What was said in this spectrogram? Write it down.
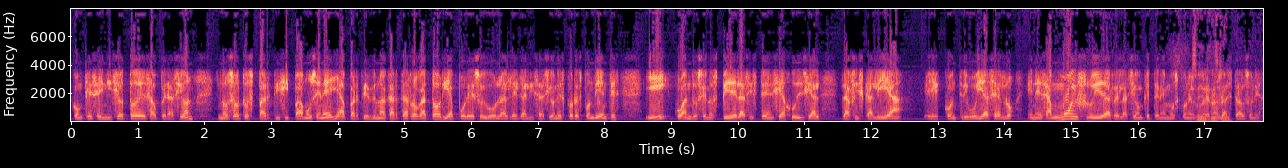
con que se inició toda esa operación. Nosotros participamos en ella a partir de una carta rogatoria, por eso hubo las legalizaciones correspondientes y cuando se nos pide la asistencia judicial, la Fiscalía eh, contribuye a hacerlo en esa muy fluida relación que tenemos con el Señor gobierno de los Estados Unidos.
